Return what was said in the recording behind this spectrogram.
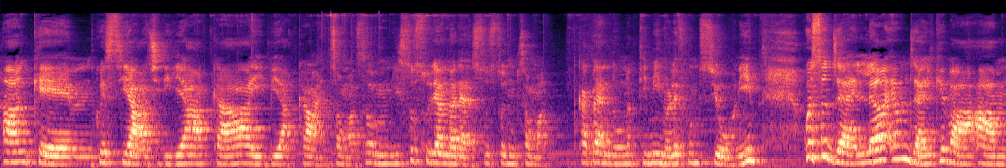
anche questi acidi, gli AHA BH, IBH, insomma so, li sto studiando adesso, sto insomma capendo un attimino le funzioni. Questo gel è un gel che va a um,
